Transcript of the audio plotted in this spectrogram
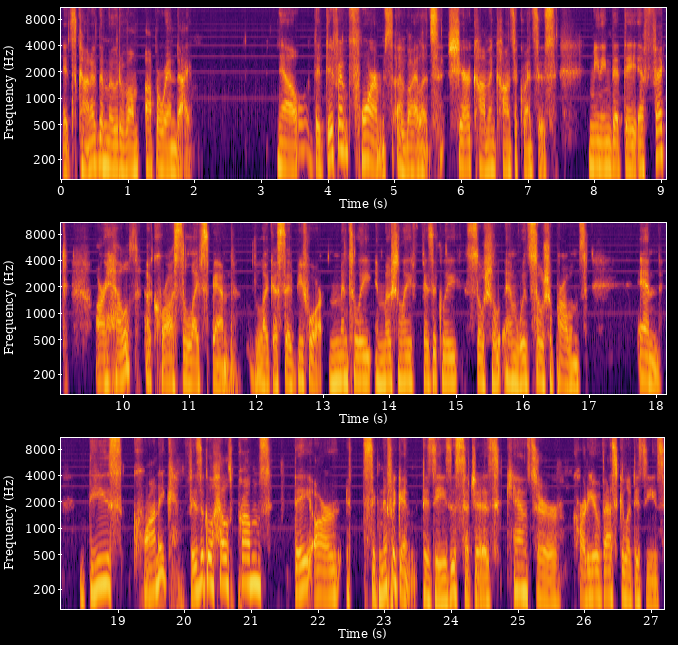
It's kind of the mode of operandi. Now, the different forms of violence share common consequences, meaning that they affect our health across the lifespan. Like I said before, mentally, emotionally, physically, social, and with social problems. And these chronic physical health problems, they are significant diseases such as cancer, cardiovascular disease,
